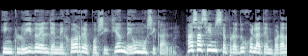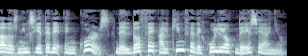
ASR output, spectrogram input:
incluido el de mejor reposición de un musical. Assassins se produjo en la temporada 2007 de Encores, del 12 al 15 de julio de ese año.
